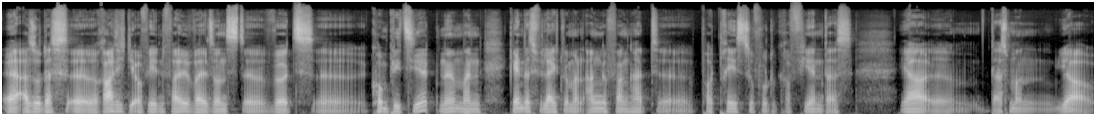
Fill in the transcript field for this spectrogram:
Äh, also das äh, rate ich dir auf jeden Fall, weil sonst äh, wird es äh, kompliziert. Ne? Man kennt das vielleicht, wenn man angefangen hat, Porträts zu fotografieren, dass ja, dass man ja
